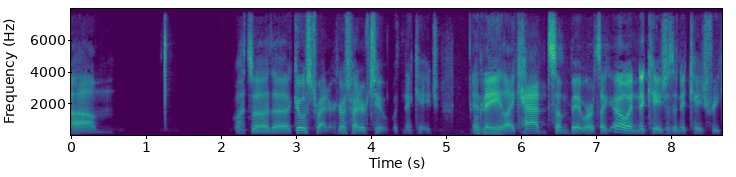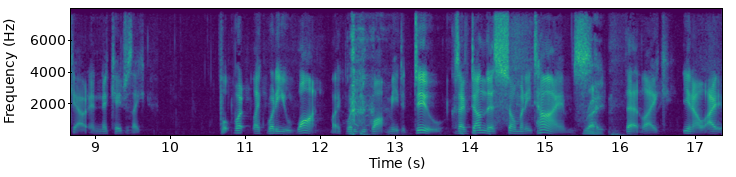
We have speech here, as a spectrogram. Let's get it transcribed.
um, what's uh, the Ghost Rider, Ghost Rider Two with Nick Cage, and Okay, they yeah. like had some bit where it's like, oh, and Nick Cage is a Nick Cage freak out, and Nick Cage is like, but what like what do you want? Like what do you want me to do? Because I've done this so many times Right. that like you know I,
